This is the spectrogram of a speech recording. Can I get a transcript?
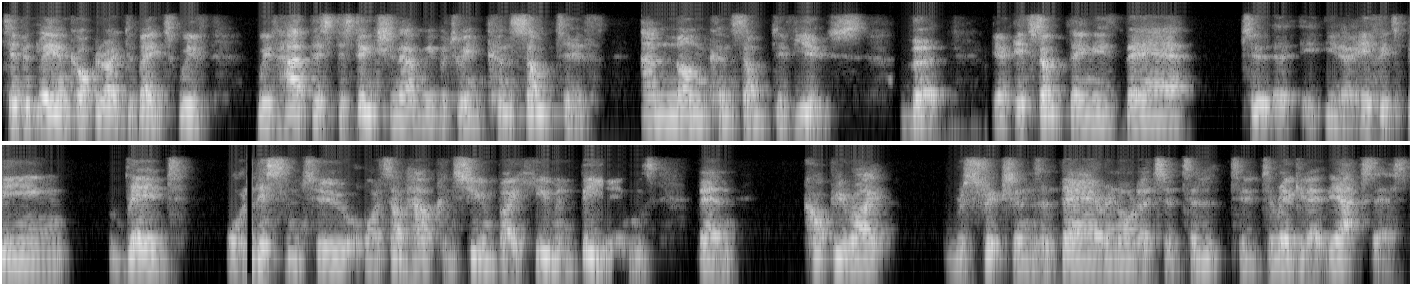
typically in copyright debates, we've we've had this distinction, haven't we, between consumptive and non-consumptive use. That you know, if something is there to, uh, you know, if it's being read or listened to or somehow consumed by human beings, then copyright restrictions are there in order to, to, to, to, regulate the access.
